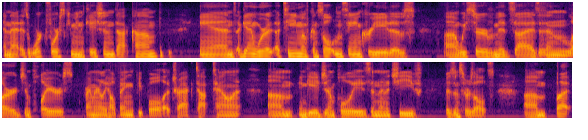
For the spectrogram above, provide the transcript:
and that is workforcecommunication.com. And again, we're a team of consultants and creatives Uh, we serve mid-sized and large employers, primarily helping people attract top talent, um, engage their employees, and then achieve business results. Um, but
